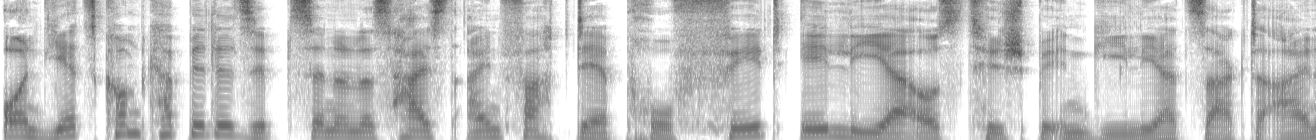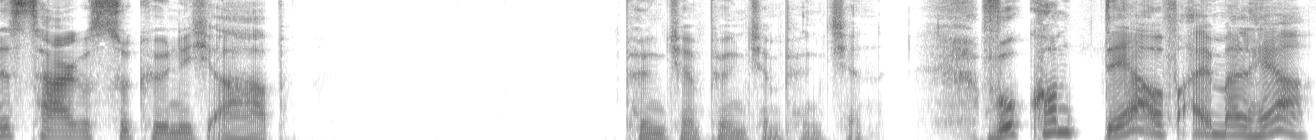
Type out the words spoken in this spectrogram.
Und jetzt kommt Kapitel 17 und es heißt einfach, der Prophet Elia aus Tischbe in Gilead sagte eines Tages zu König Ahab, Pünktchen, Pünktchen, Pünktchen. Wo kommt der auf einmal her?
